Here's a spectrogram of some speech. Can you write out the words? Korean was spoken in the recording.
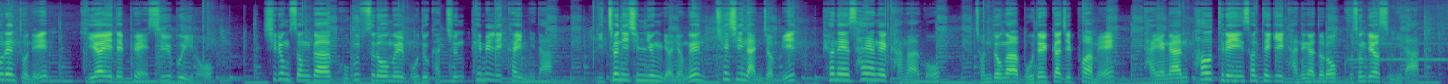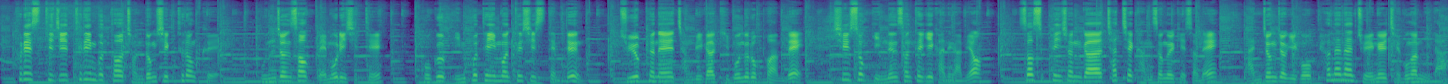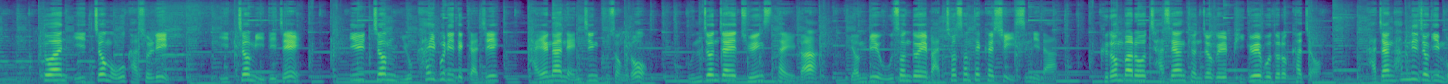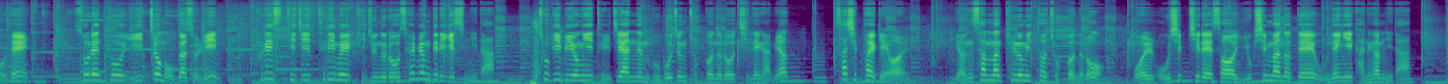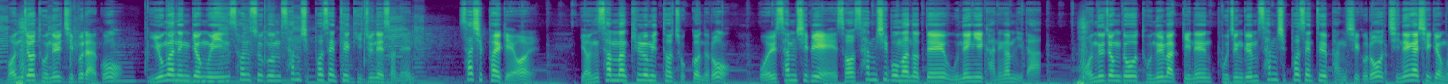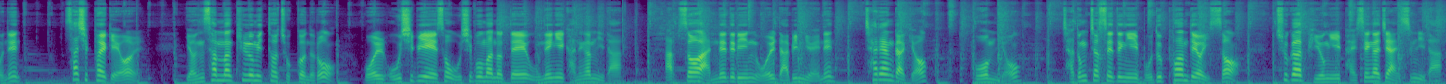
소렌토는 기아의 대표 SUV로 실용성과 고급스러움을 모두 갖춘 패밀리카입니다. 2026년형은 최신 안전 및 편의 사양을 강화하고 전동화 모델까지 포함해 다양한 파워트레인 선택이 가능하도록 구성되었습니다. 프레스티지 트림부터 전동식 트렁크, 운전석 메모리 시트, 고급 인포테인먼트 시스템 등 주요 편의 장비가 기본으로 포함돼 실속 있는 선택이 가능하며 서스펜션과 차체 강성을 개선해 안정적이고 편안한 주행을 제공합니다. 또한 2.5 가솔린, 2.2 디젤, 1.6 하이브리드까지 다양한 엔진 구성으로 운전자의 주행 스타일과 연비 우선도에 맞춰 선택할 수 있습니다. 그럼 바로 자세한 견적을 비교해 보도록 하죠. 가장 합리적인 모델 소렌토 2.5 가솔린 프레스티지 트림을 기준으로 설명드리겠습니다. 초기 비용이 들지 않는 무보증 조건으로 진행하면 48개월, 연 3만 킬로미터 조건으로 월 57에서 60만 원대의 운행이 가능합니다. 먼저 돈을 지불하고 이용하는 경우인 선수금 30% 기준에서는 48개월, 연 3만 킬로미터 조건으로 월 32에서 35만 원대의 운행이 가능합니다. 어느 정도 돈을 맡기는 보증금 30% 방식으로 진행하실 경우는 48개월, 연 3만 킬로미터 조건으로 월 52에서 55만 원대의 운행이 가능합니다. 앞서 안내드린 월 납입료에는 차량 가격, 보험료, 자동차세 등이 모두 포함되어 있어 추가 비용이 발생하지 않습니다.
